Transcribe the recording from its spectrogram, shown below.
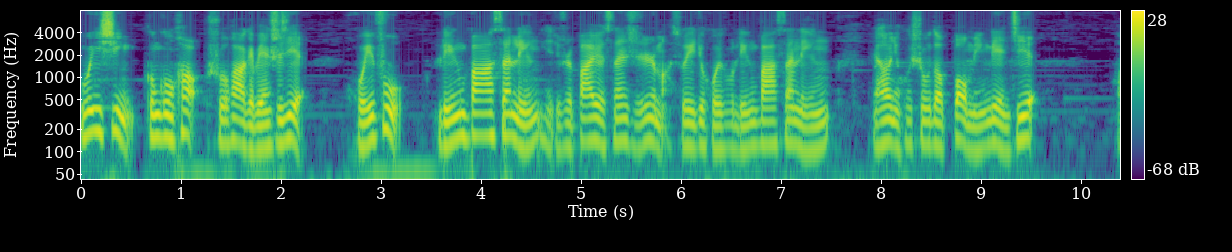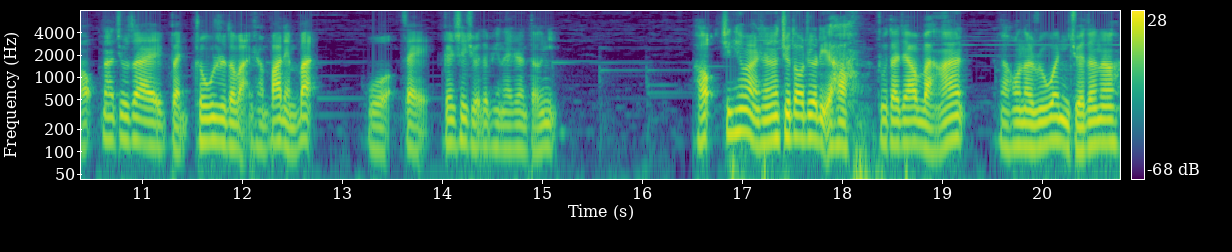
微信公共号说话改变世界，回复零八三零，也就是八月三十日嘛，所以就回复零八三零，然后你会收到报名链接。好，那就在本周日的晚上八点半，我在跟谁学的平台上等你。好，今天晚上呢就到这里哈，祝大家晚安。然后呢，如果你觉得呢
